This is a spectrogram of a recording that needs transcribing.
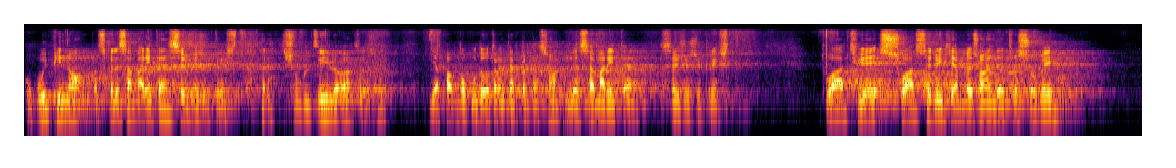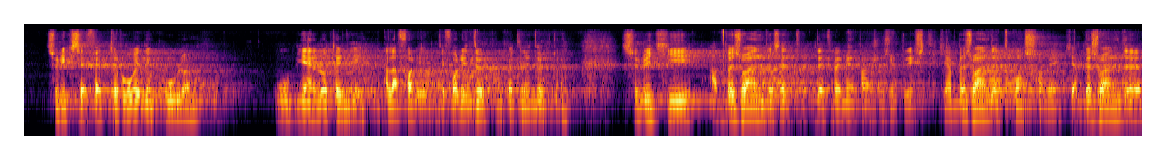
Oui, puis non, parce que le Samaritain, c'est Jésus-Christ. Je vous le dis, là, il n'y a pas beaucoup d'autres interprétations. Le Samaritain, c'est Jésus-Christ. Toi, tu es soit celui qui a besoin d'être sauvé, celui qui s'est fait rouer de coups, ou bien l'hôtelier. À la fois, les, des fois les deux, en fait, les deux. Celui qui a besoin d'être aimé par Jésus-Christ, qui a besoin d'être consolé, qui a besoin de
